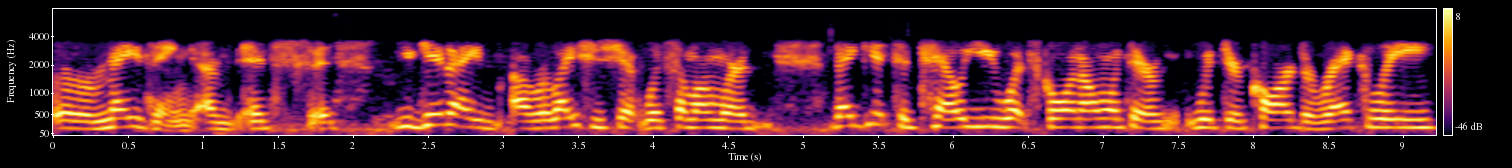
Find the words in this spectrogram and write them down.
are amazing. Um, It's it's you get a, a relationship with someone where they get to tell you what's going on with their with your car directly.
